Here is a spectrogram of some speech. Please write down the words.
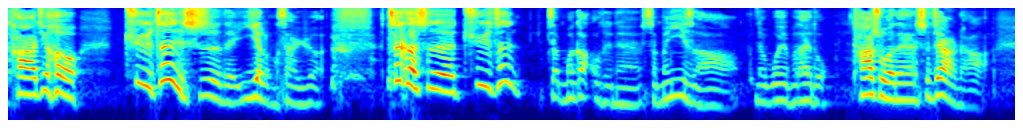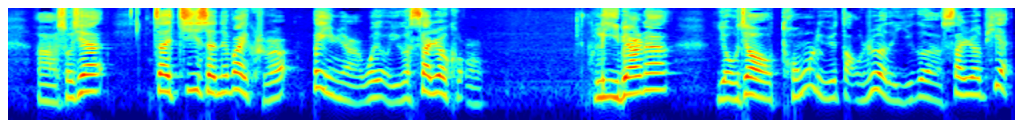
它叫矩阵式的液冷散热，这个是矩阵。怎么搞的呢？什么意思啊？那我也不太懂。他说呢是这样的啊，啊，首先在机身的外壳背面，我有一个散热孔，里边呢有叫铜铝导热的一个散热片，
